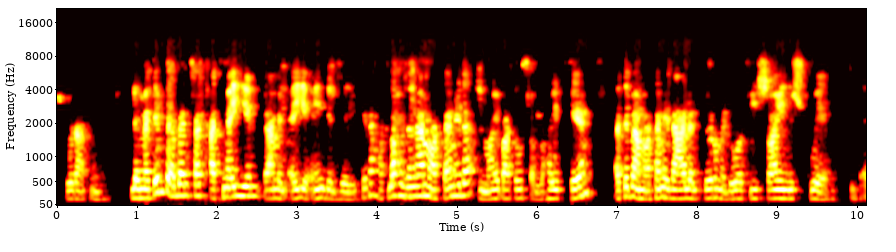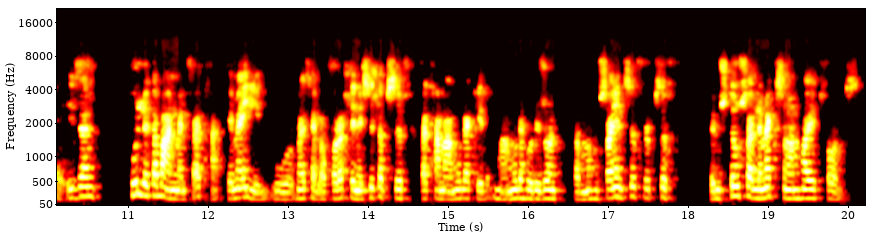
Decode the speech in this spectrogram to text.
square على 2 لما تبدأ بقى الفتحة تميل تعمل أي angle زي كده هتلاحظ إنها معتمدة المية بقى توصل ل height كام؟ هتبقى معتمدة على ال term اللي هو فيه sine square يبقى إذا كل طبعا ما الفتحة تميل ومثلا لو فرضت إن الثيتا بصفر فتحة معمولة كده معمولة horizontal طب ما هو sine صفر بصفر. فمش توصل ل maximum height خالص.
